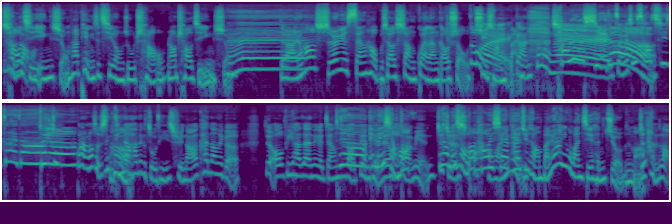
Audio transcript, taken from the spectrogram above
超级英雄，它片名是七龙珠超，然后超级英雄，哎，对啊。然后十二月三号不是要上《灌篮高手》剧场版？感动哎，超热血的整个就超期待的啊。对啊，灌篮高手就是你听到嗯他那个主题曲，然后看到那个就 OP 他在那个江之岛电铁那个画面，就觉得说没想到他会现在拍剧场，版，因为他已经完结很久了，不是吗？就很老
